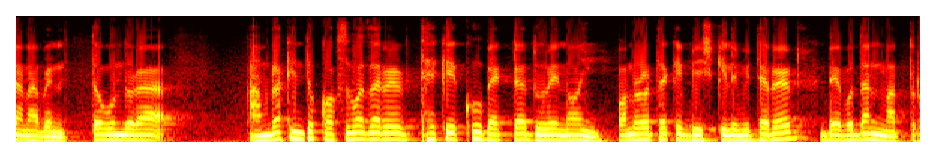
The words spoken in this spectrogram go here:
জানাবেন। তো বন্ধুরা, আমরা কিন্তু কক্সবাজারের থেকে খুব একটা দূরে নই পনেরো থেকে বিশ কিলোমিটারের ব্যবধান মাত্র।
